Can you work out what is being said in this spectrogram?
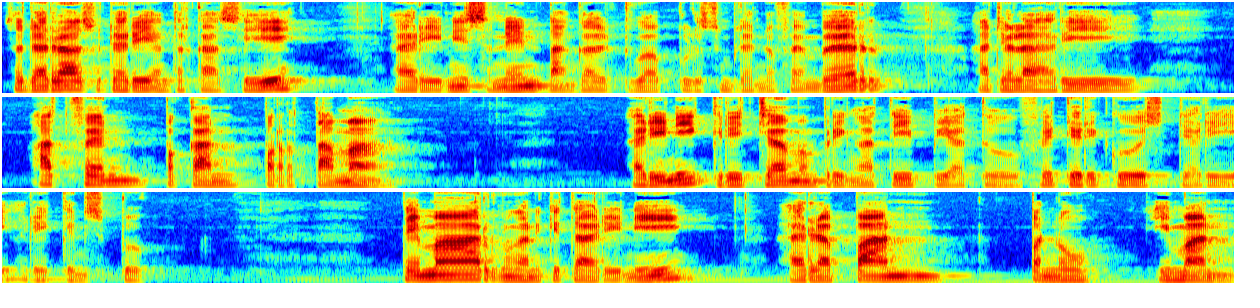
Saudara-saudari yang terkasih, hari ini Senin tanggal 29 November adalah hari Advent Pekan Pertama. Hari ini gereja memperingati Beato Fredericus dari Regensburg. Tema renungan kita hari ini harapan penuh iman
